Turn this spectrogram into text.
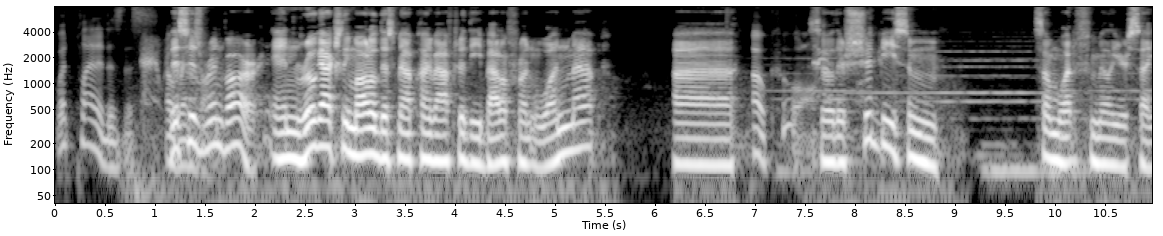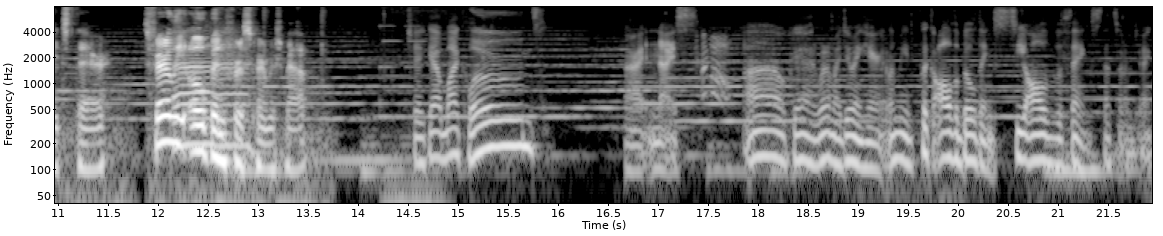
what planet is this? Oh, this Rhen Var. is Rhen Var, and Rogue actually modeled this map kind of after the Battlefront One map. Uh, oh, cool. So there should be some somewhat familiar sites there. It's fairly uh, open for a skirmish map. Check out my clones. All right, nice. Oh god, what am I doing here? Let me click all the buildings, see all of the things. That's what I'm doing.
